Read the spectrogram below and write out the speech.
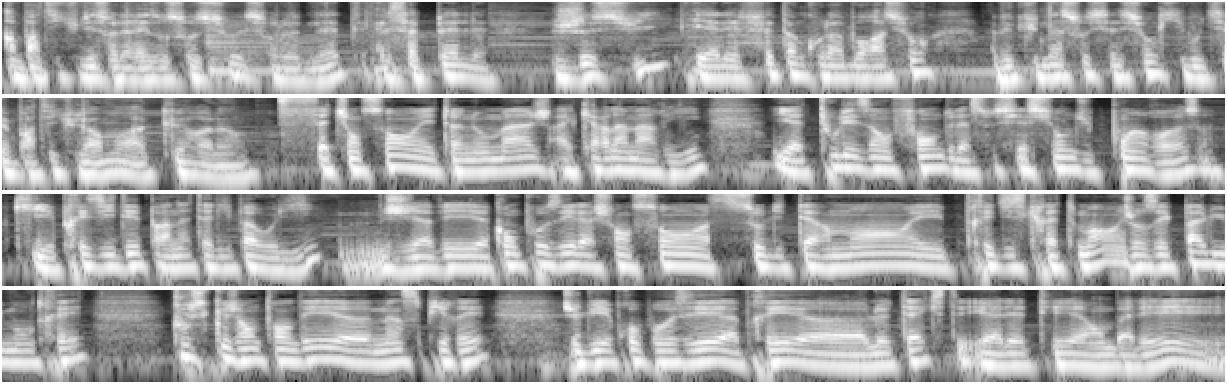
en particulier sur les réseaux sociaux et sur le net. Elle s'appelle Je suis et elle est faite en collaboration avec une association qui vous tient particulièrement à cœur, Alain. Cette chanson est un hommage à Carla Marie et à tous les enfants de l'association du Point Rose, qui est présidée par Nathalie Paoli. J'avais composé la chanson solitairement et très discrètement. J'osais pas lui montrer. Tout ce que j'entendais euh, m'inspirait. Je lui ai proposé après euh, le texte et elle était emballée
